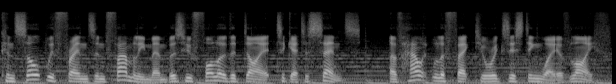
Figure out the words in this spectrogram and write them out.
Consult with friends and family members who follow the diet to get a sense of how it will affect your existing way of life.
